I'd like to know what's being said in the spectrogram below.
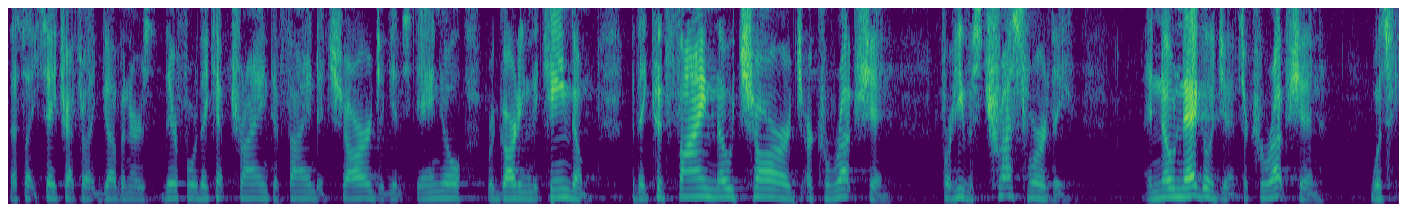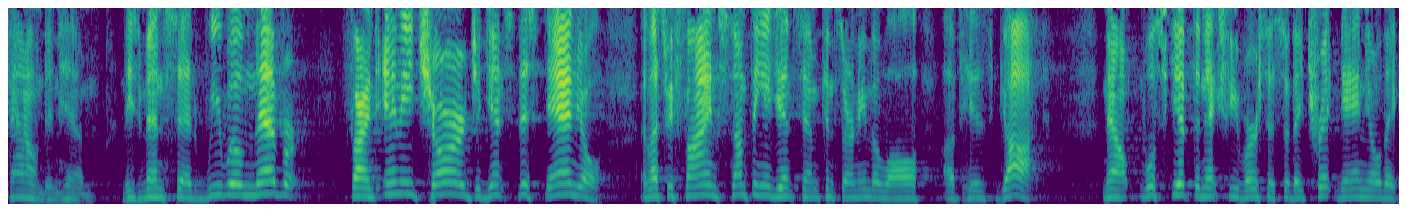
that's like satraps are like governors. Therefore, they kept trying to find a charge against Daniel regarding the kingdom. But they could find no charge or corruption, for he was trustworthy, and no negligence or corruption was found in him. These men said, We will never find any charge against this Daniel unless we find something against him concerning the law of his God. Now, we'll skip the next few verses. So they tricked Daniel. They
